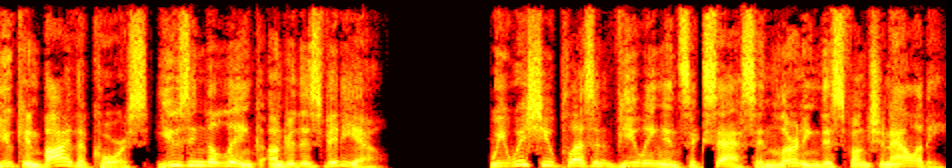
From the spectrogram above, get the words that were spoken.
You can buy the course using the link under this video. We wish you pleasant viewing and success in learning this functionality.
